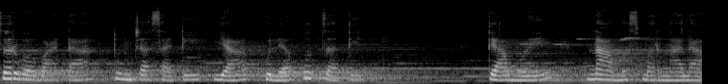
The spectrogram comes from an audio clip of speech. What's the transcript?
सर्व वाटा तुमच्यासाठी या खुल्या होत जातील. त्यामुळे नामस्मरणाला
